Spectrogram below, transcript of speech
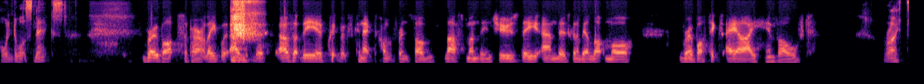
I wonder what's next. Robots, apparently. I was, I was at the uh, QuickBooks Connect conference on last Monday and Tuesday, and there's going to be a lot more robotics AI involved. Right.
